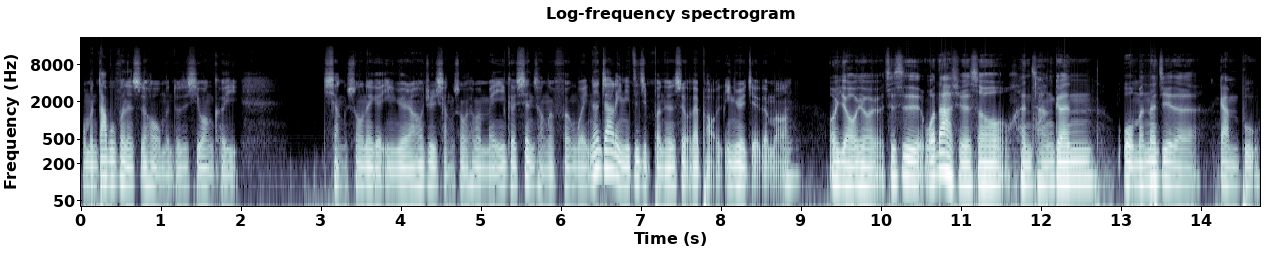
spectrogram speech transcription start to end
我们大部分的时候，我们都是希望可以。享受那个音乐，然后去享受他们每一个现场的氛围。那家里你自己本身是有在跑音乐节的吗？哦，有有有，就是我大学的时候，很常跟我们那届的干部，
